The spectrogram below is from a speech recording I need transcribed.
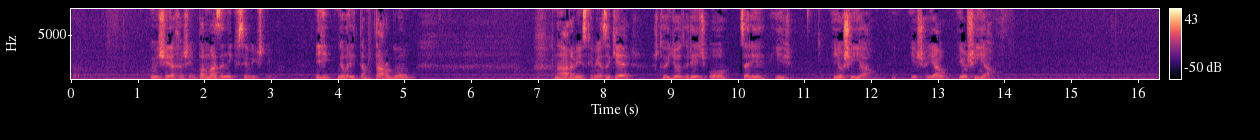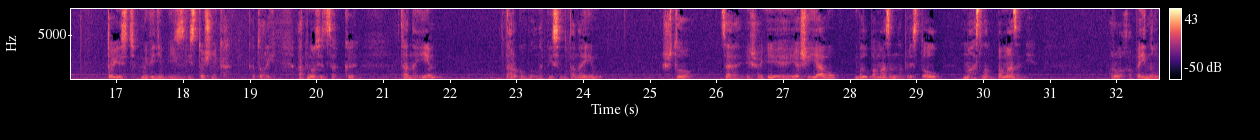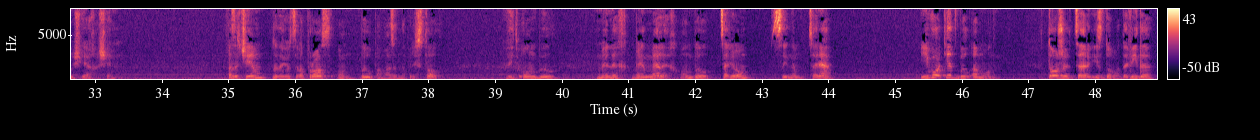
Мешия Хашем, помазанник Всевышнего. И говорит там Таргум на арамейском языке, что идет речь о царе Йошияу. Ешаяу, Йошияу. То есть мы видим из источника, который относится к Танаим, Таргум был написан Танаим, что царь Яшиягу был помазан на престол маслом помазания. Руаха Пейну Машиахашем. А зачем, задается вопрос, он был помазан на престол? Ведь он был Мелех бен Мелех, он был царем, сыном царя. Его отец был Амон тоже царь из дома Давида,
